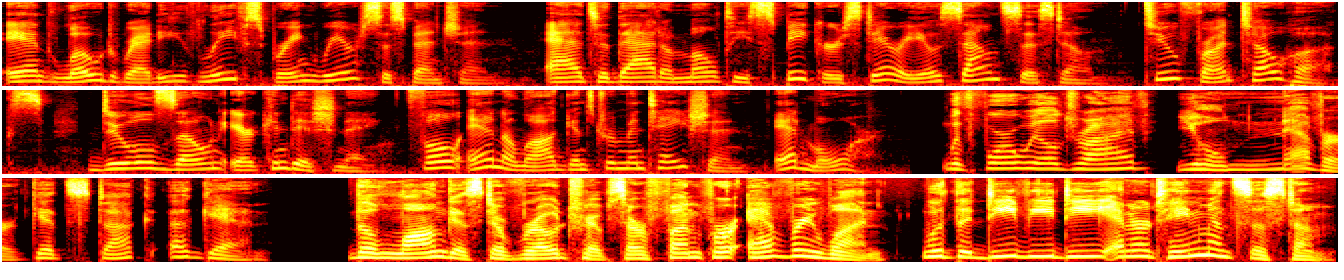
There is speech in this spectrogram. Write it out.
and load ready leaf spring rear suspension. Add to that a multi speaker stereo sound system, two front tow hooks, dual zone air conditioning, full analog instrumentation, and more. With four wheel drive, you'll never get stuck again. The longest of road trips are fun for everyone with the DVD entertainment system.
